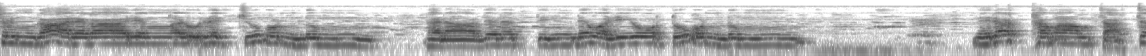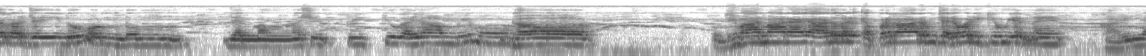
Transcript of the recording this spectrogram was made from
ശൃംഗാരകാര്യങ്ങൾ ഉരച്ചുകൊണ്ടും ധനാർജനത്തിന്റെ വഴിയോർത്തുകൊണ്ടും നിരർത്ഥമാം ചർച്ചകൾ ചെയ്തുകൊണ്ടും ജന്മം നശിപ്പിക്കുകയാം വിമൂഢാർ. ബുദ്ധിമാന്മാരായ ആളുകൾ എപ്രകാരം ചെലവഴിക്കും എന്ന് കഴിഞ്ഞ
